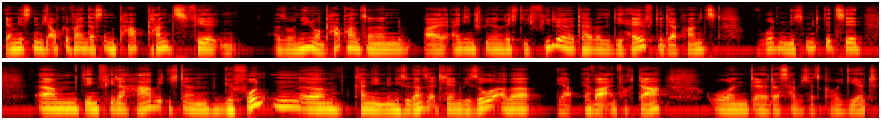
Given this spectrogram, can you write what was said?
Ja, mir ist nämlich aufgefallen, dass ein paar Punts fehlten. Also nicht nur ein paar Punts, sondern bei einigen Spielern richtig viele, teilweise die Hälfte der Punts wurden nicht mitgezählt. Ähm, den Fehler habe ich dann gefunden, ähm, kann Ihnen mir nicht so ganz erklären, wieso, aber ja, er war einfach da und äh, das habe ich jetzt korrigiert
